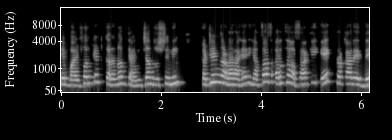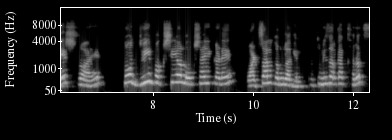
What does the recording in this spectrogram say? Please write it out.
हे बायफर्केट करणं त्यांच्या दृष्टीने कठीण जाणार आहे. याचाच अर्थ असा की एक प्रकारे देश जो आहे तो द्विपक्षीय लोकशाहीकडे वाटचाल करू लागेल. तुम्ही जर का खरंच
